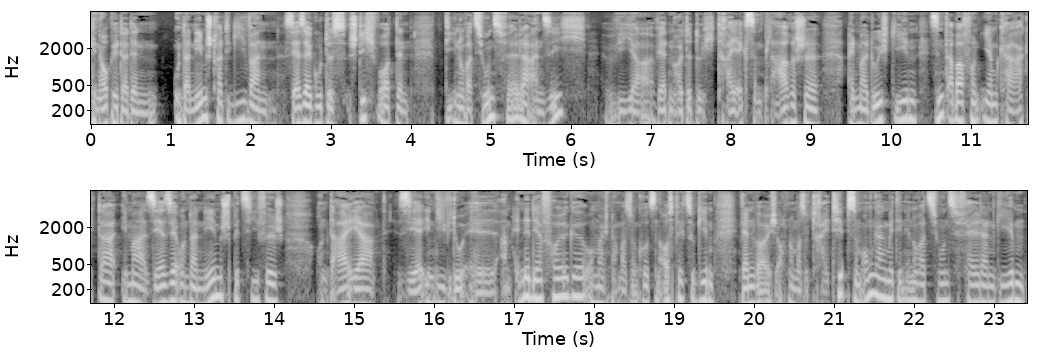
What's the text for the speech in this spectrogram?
Genau, Peter, denn Unternehmensstrategie war ein sehr, sehr gutes Stichwort, denn die Innovationsfelder an sich wir werden heute durch drei exemplarische einmal durchgehen, sind aber von ihrem Charakter immer sehr, sehr unternehmensspezifisch und daher sehr individuell. Am Ende der Folge, um euch nochmal so einen kurzen Ausblick zu geben, werden wir euch auch nochmal so drei Tipps im Umgang mit den Innovationsfeldern geben.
